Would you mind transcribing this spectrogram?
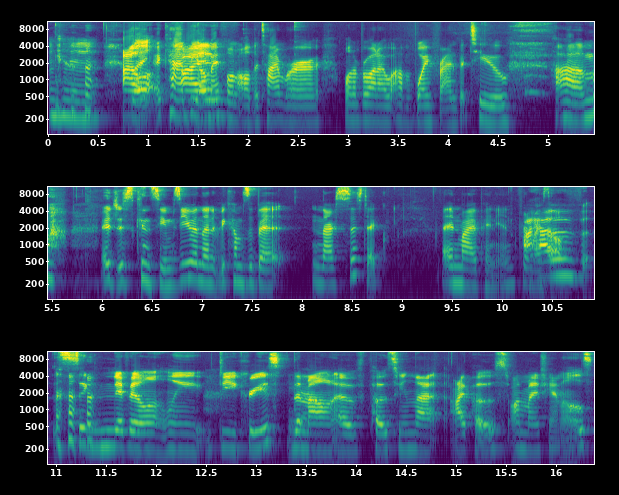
I'll- like I can't be on my phone all the time or well number one, I won't have a boyfriend, but two, um, it just consumes you and then it becomes a bit narcissistic, in my opinion, for I myself. have significantly decreased the amount of posting that I post on my channels.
